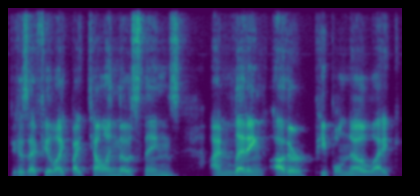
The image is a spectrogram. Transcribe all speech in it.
because I feel like by telling those things, I'm letting other people know like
